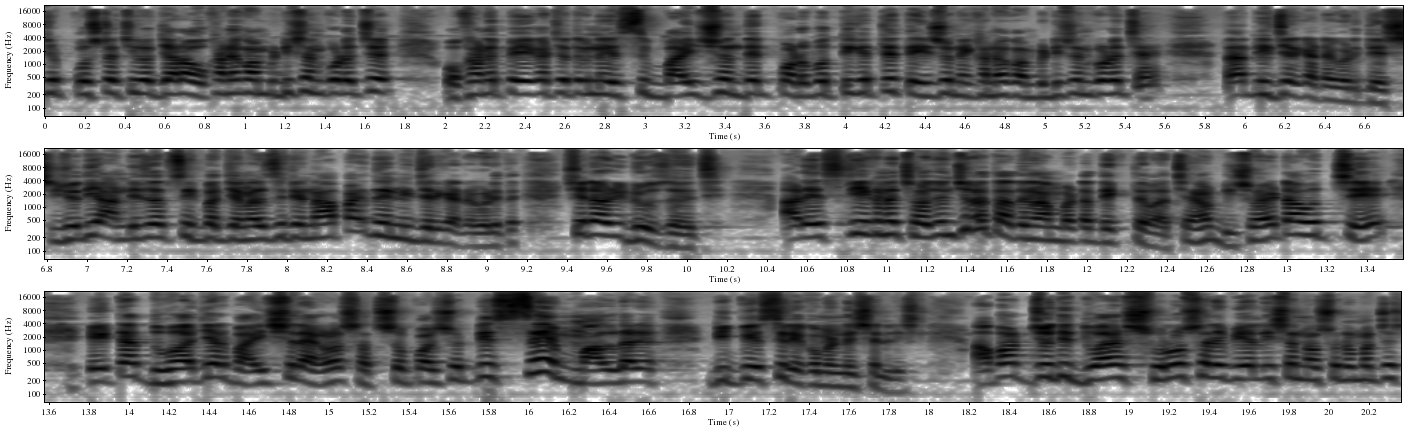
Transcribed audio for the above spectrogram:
যে পোস্টটা ছিল, যারা ওখানে কম্পিটিশন করেছে, ওখানে পেয়ে গেছে, দেখুন এসসি বাইশ জন দেন পরবর্তী ক্ষেত্রে তেইশ জন এখানেও কম্পিটিশন করেছে, তার নিজের ক্যাটাগরিতে এসসি যদি আনরিজার্ভ সিট বা জেনারেল সিটে না পায় দেন নিজের ক্যাটাগরিতে সেটাও রিডিউস হয়েছে। আর এসটি এখানে ছজন ছিল, তাদের নাম্বারটা দেখতে পাচ্ছেন। আর বিষয়টা হচ্ছে, এটা দু হাজার বাইশ সালে এগারো সাতশো পঁয়ষট্টি সেম মালদার ডিপিএসসি রেকমেন্ডেশন লিস্ট আবার যদি দু হাজার ষোলো সালে বিয়াল্লিশ আর নশো উনপঞ্চাশ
